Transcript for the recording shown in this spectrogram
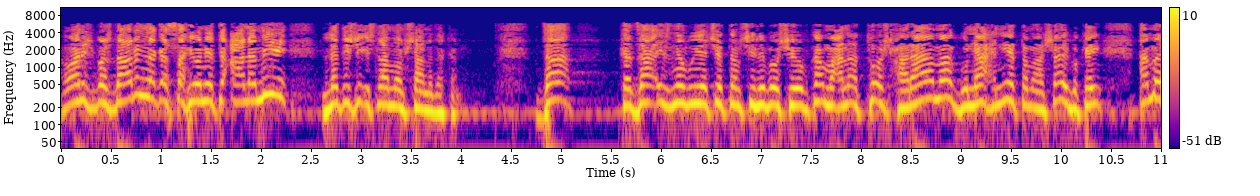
ئەوانش بەشدارن لەگە سەحیۆنێتی عالەمی لە دژی ئیسلام ئەمشانە دەکەن دا کە جائز نەبووە چێت تەمسیلی بۆ شێوە بکە معنا تۆش حرامە گوناح نییە تەماشای بکەی. ئەمە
